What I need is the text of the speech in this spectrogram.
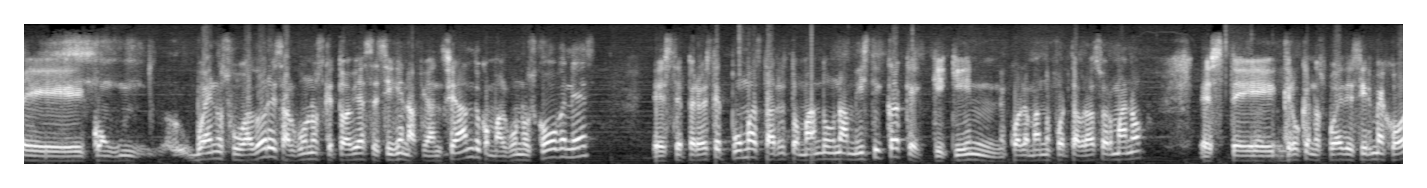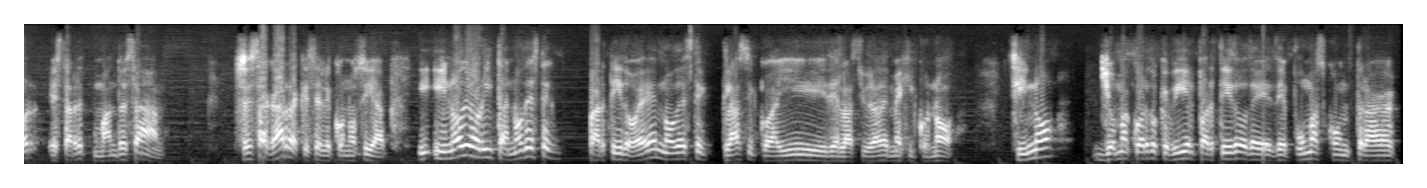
eh, con buenos jugadores, algunos que todavía se siguen afianzando, como algunos jóvenes. Este, pero este Puma está retomando una mística que Kikín, el cual le mando un fuerte abrazo, hermano. Este, creo que nos puede decir mejor, está retomando esa, pues esa garra que se le conocía. Y, y no de ahorita, no de este partido, ¿eh? no de este clásico ahí de la Ciudad de México, no. Sino, yo me acuerdo que vi el partido de, de Pumas contra,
